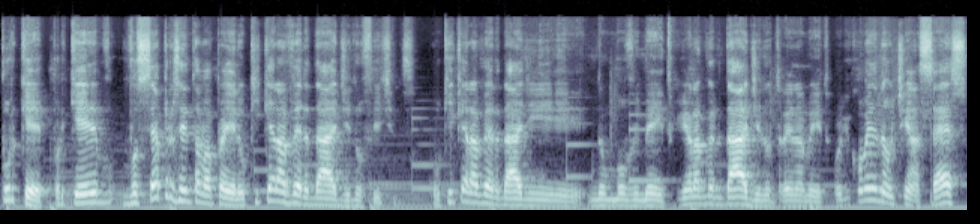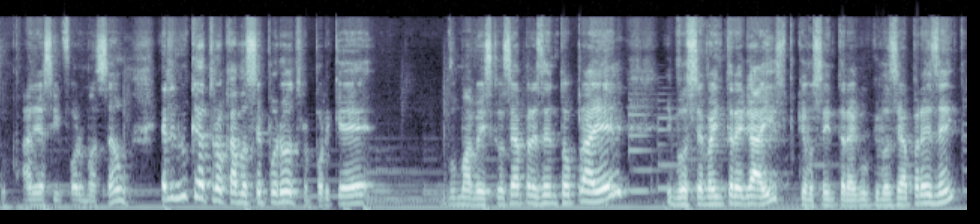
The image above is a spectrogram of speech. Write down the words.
Por quê? Porque você apresentava para ele o que, que era verdade no fitness, o que, que era verdade no movimento, o que, que era verdade no treinamento. Porque como ele não tinha acesso a essa informação, ele não quer trocar você por outro, porque uma vez que você apresentou para ele, e você vai entregar isso, porque você entrega o que você apresenta,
